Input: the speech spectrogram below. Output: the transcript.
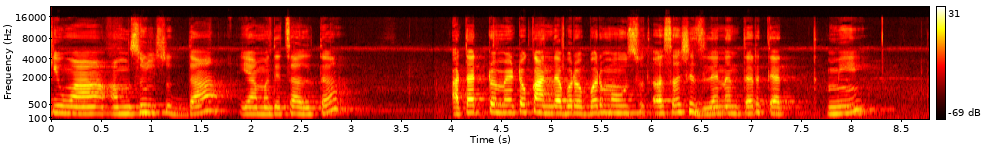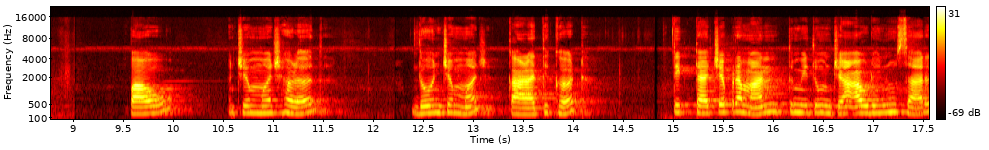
किंवा आमसूलसुद्धा यामध्ये चालतं. आता टोमॅटो कांद्याबरोबर मऊसूत असं शिजल्यानंतर त्यात मी पाव चम्मच हळद दोन चम्मच काळा तिखट तिखटाचे प्रमाण तुम्ही तुमच्या आवडीनुसार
